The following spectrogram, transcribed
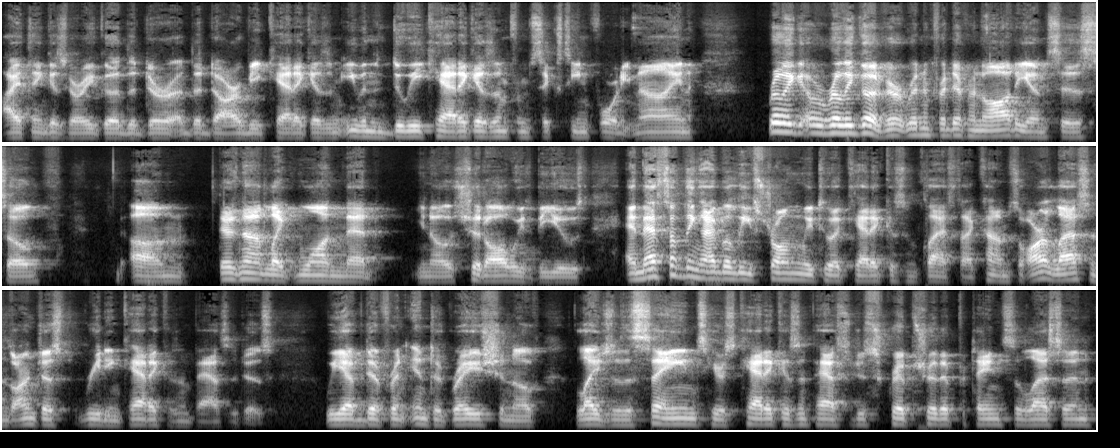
I think is very good. The Dur- the Deharbe Catechism, even the Douay Catechism from 1649, really, really good. Very written for different audiences. So um, there's not like one that you know should always be used, and that's something I believe strongly to at CatechismClass.com. So our lessons aren't just reading catechism passages. We have different integration of Lives of the Saints. Here's catechism passages, scripture that pertains to the lesson,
